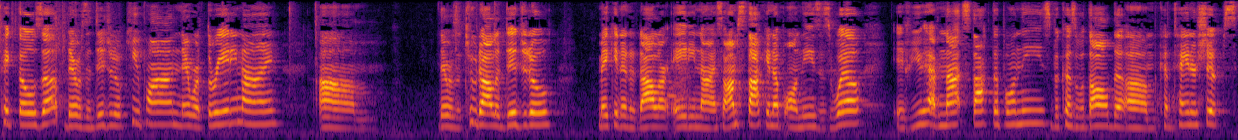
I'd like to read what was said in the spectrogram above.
Picked those up. There was a digital coupon. They were $3.89. Um, there was a $2 digital, making it $1.89. So I'm stocking up on these as well. If you have not stocked up on these, because with all the um, container ships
